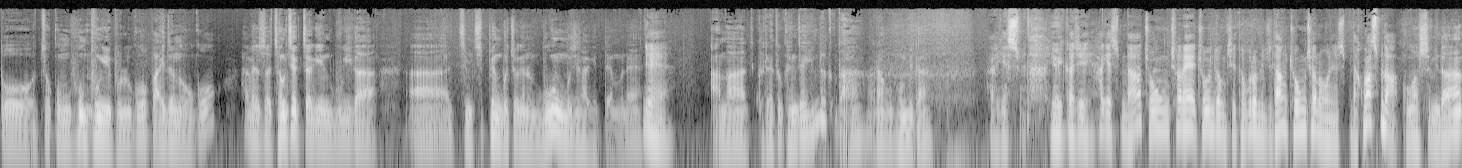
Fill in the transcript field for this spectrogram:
또 조금 훈풍이 불고 바이든 오고 하면서 정책적인 무기가 아 지금 집행부 쪽에는 무궁무진하기 때문에 예. 아마 그래도 굉장히 힘들 거다라고 봅니다. 알겠습니다. 여기까지 하겠습니다. 조홍천의 좋은 정치 더불어민주당 조홍천 의원이었습니다. 고맙습니다. 고맙습니다.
